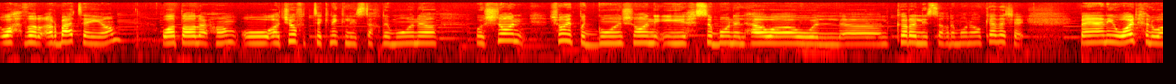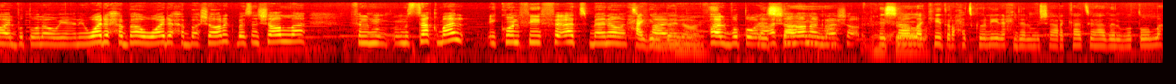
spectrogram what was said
وأحضر أربعة أيام وأطالعهم وأشوف التكنيك اللي يستخدمونه وشلون شلون يطقون شلون يحسبون الهواء والكرة اللي يستخدمونها وكذا شيء. فيعني وايد حلوة هاي البطولة ويعني وايد أحبها ووايد أحب أشارك بس إن شاء الله في المستقبل يكون في فئة بنات حق البنات. في هالبطولة إن عشان شاء أنا الله. أقدر اشارك إن شاء الله أكيد راح تكونين إحدى المشاركات في هذه البطولة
